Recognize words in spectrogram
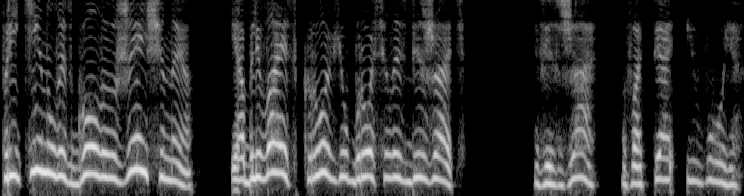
прикинулась голую женщиной и, обливаясь кровью, бросилась бежать, визжа, вопя и воя.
